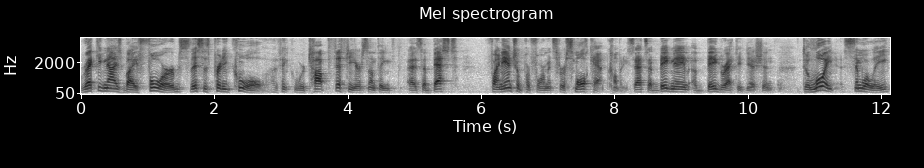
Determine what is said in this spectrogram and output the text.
Recognized by Forbes, this is pretty cool. I think we're top 50 or something as the best financial performance for small cap companies. That's a big name, a big recognition. Deloitte, similarly,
